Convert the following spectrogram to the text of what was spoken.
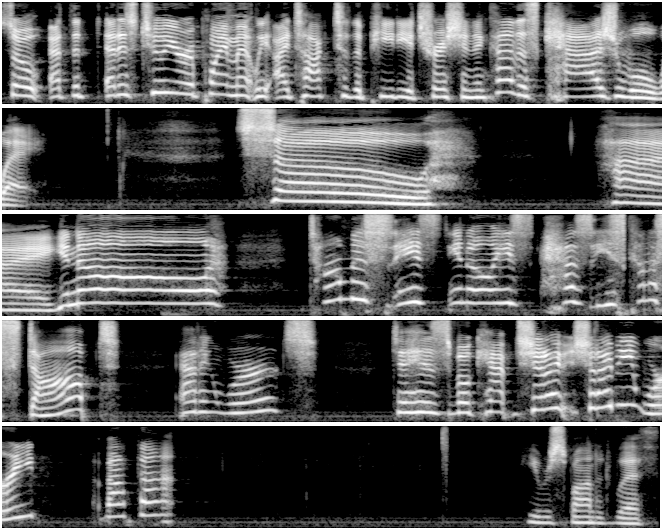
So at the at his two year appointment, we I talked to the pediatrician in kind of this casual way. So, hi, you know, Thomas, he's you know he's has he's kind of stopped adding words to his vocab. Should I should I be worried about that? He responded with,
